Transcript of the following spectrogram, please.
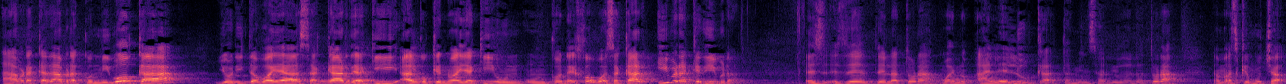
Abracadabra. Con mi boca, yo ahorita voy a sacar de aquí algo que no hay aquí, un, un conejo, voy a sacar ibra que dibra. Es, es de, de la Torah. Bueno, aleluca también salió de la Torah. Nada más que mucha,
